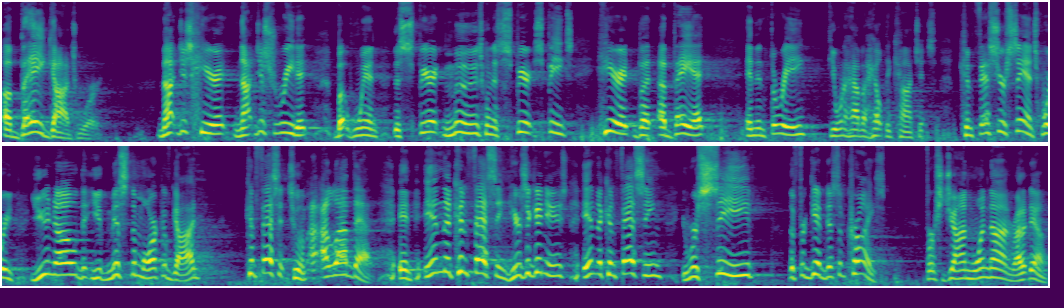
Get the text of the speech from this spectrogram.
obey God's word. Not just hear it, not just read it, but when the Spirit moves, when the Spirit speaks, hear it, but obey it. And then, three, if you want to have a healthy conscience, confess your sins where you know that you've missed the mark of God Confess it to Him. I, I love that. And in the confessing, here's the good news in the confessing, you receive the forgiveness of Christ. 1 John 1 9, write it down.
